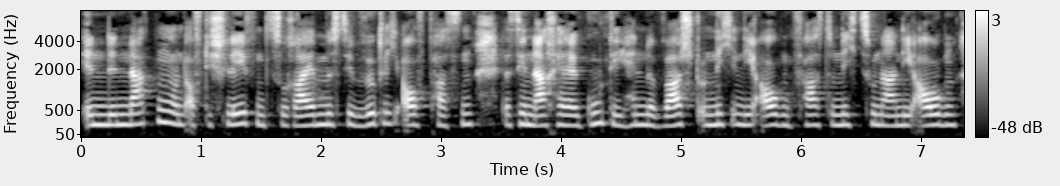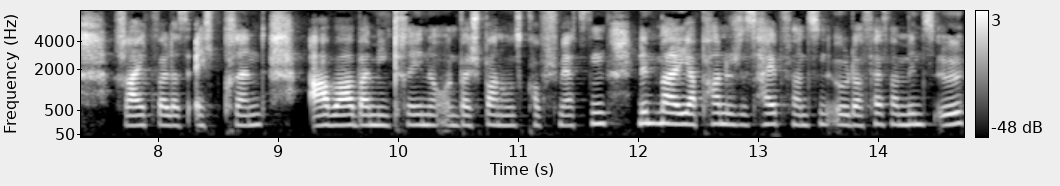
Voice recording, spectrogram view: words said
in den Nacken und auf die Schläfen zu reiben. Müsst ihr wirklich aufpassen, dass ihr nachher gut die Hände wascht und nicht in die Augen fasst und nicht zu nah an die Augen reibt, weil das echt brennt. Aber bei Migräne und bei Spannung Entspannungskopfschmerzen, nimmt mal japanisches Heilpflanzenöl oder Pfefferminzöl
